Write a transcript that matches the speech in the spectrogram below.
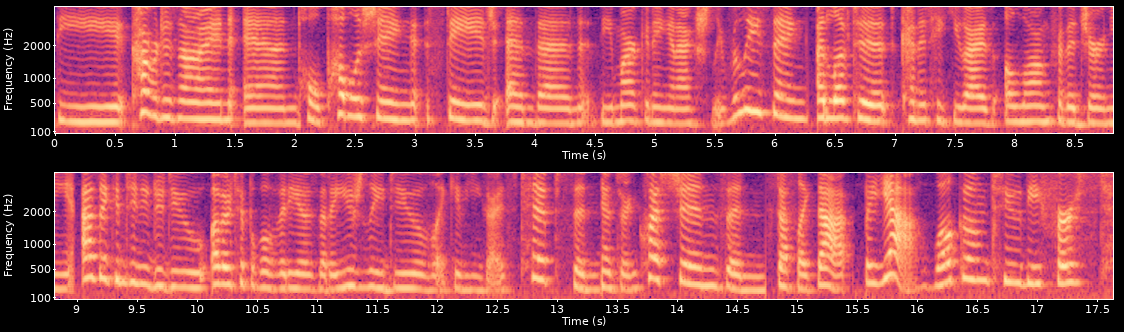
the cover design and whole publishing stage and then the marketing and actually releasing. I'd love to kind of take you guys along for the journey as I continue to do other typical videos that I usually do of like giving you guys tips and answering questions and stuff like that. But yeah, welcome to the first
